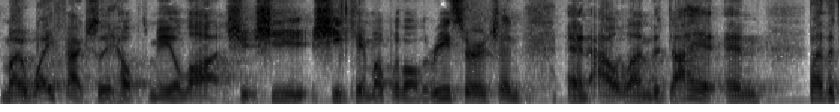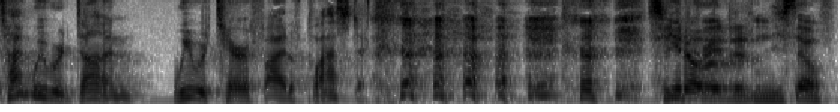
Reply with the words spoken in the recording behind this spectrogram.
my wife actually helped me a lot. She she she came up with all the research and and outlined the diet and by the time we were done, we were terrified of plastic. so you, you know, created it in yourself.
